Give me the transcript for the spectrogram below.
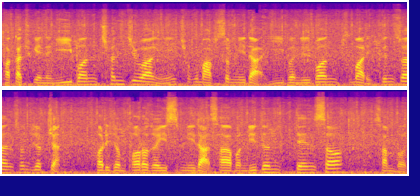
바깥쪽에 있는 2번 천지왕이 조금 앞섭니다. 2번, 1번 두 마리 근소한 접전 거리 좀 벌어져 있습니다. 4번 리듬 댄서, 3번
